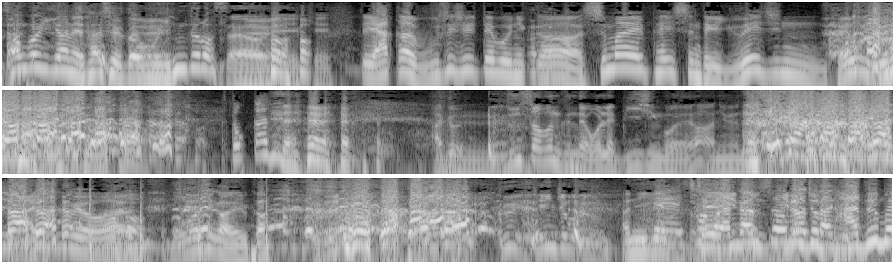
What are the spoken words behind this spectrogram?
선거 기간에 사실 너무 힘들었어요. 네. 이렇게. 근데 약간 웃으실 때 보니까 smile face는 되게 유해진 배우 유해진 배우 똑같네. 아, 그, 눈썹은 근데 원래 미신 거예요? 아니면. 하지 마시고요. 너무하신 거 아닙니까? 그, 개인적으로. 아니 이게 네, 제 약간 눈썹은 좀 밀었다니 다듬어.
